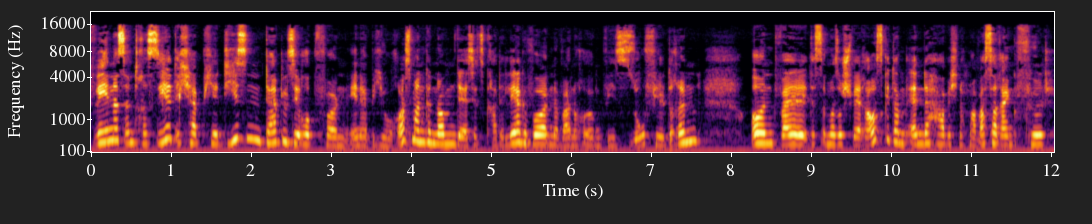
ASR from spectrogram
Wen es interessiert, ich habe hier diesen Dattelsirup von Enerbio Rossmann genommen. Der ist jetzt gerade leer geworden, da war noch irgendwie so viel drin. Und weil das immer so schwer rausgeht am Ende, habe ich nochmal Wasser reingefüllt.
